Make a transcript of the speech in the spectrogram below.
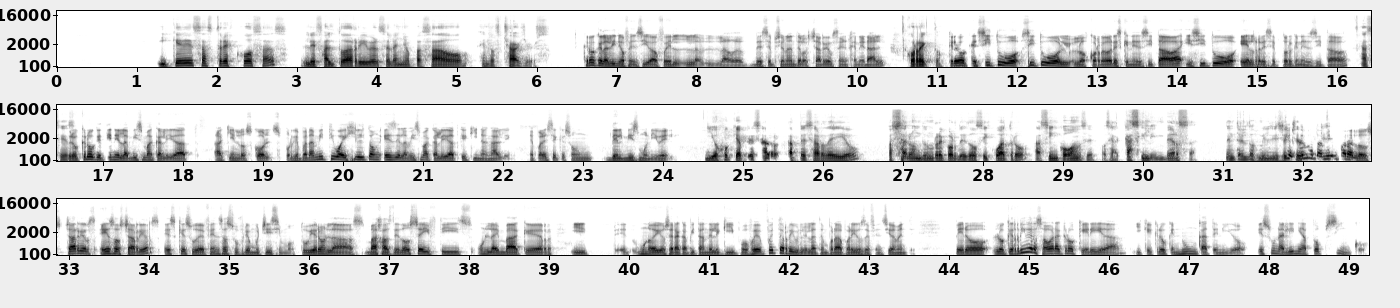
¿Y qué de esas tres cosas le faltó a Rivers el año pasado en los Chargers? Creo que la línea ofensiva fue la, la decepcionante de los Chargers en general. Correcto. Creo que sí tuvo, sí tuvo los corredores que necesitaba y sí tuvo el receptor que necesitaba. Así es. Pero creo que tiene la misma calidad aquí en los Colts. Porque para mí T.Y. Hilton es de la misma calidad que Keenan Allen. Me parece que son del mismo nivel. Y ojo que a pesar, a pesar de ello, pasaron de un récord de 2 y 4 a 5-11. O sea, casi la inversa entre el 2018 sí, el tema también para los Chargers, esos Chargers, es que su defensa sufrió muchísimo. Tuvieron las bajas de dos safeties, un linebacker y eh, uno de ellos era capitán del equipo. Fue, fue terrible la temporada para ellos defensivamente. Pero lo que Rivers ahora creo que hereda y que creo que nunca ha tenido es una línea top 5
